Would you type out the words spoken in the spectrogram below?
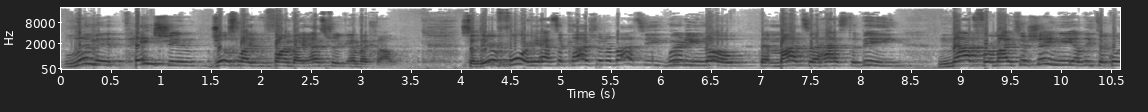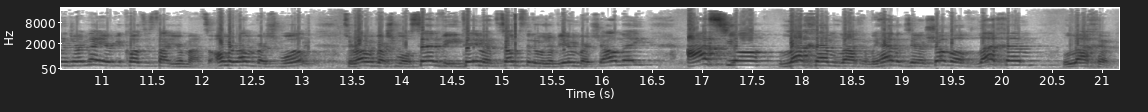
limitation, just like we find by Esrik and by Chala. So therefore, he has a kasha Rabasi. Where do you know that matzah has to be not for Ma'aser Sheni, at least according to our mayor, because it's not your matzah? Omer Rav Shmuel. So Rav Shmuel said, "V'itema," and some said it was Rav Yom Bar Shalmei. Asya lechem lechem. We have a of lechem lechem,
